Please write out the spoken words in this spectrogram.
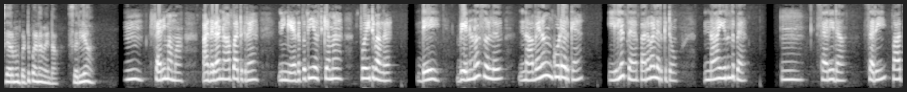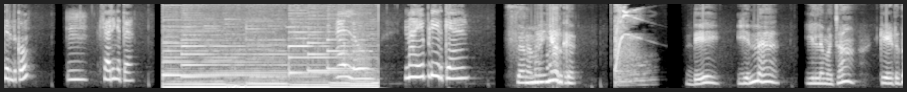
சிரமப்பட்டு பண்ண வேண்டாம். சரியா? ம் சரி மாமா. அதெல்லாம் நான் பார்த்துக்கிறேன் நீங்கள் எதை பற்றி யோசிக்காம போயிட்டு வாங்க. டேய் வேணும்னா சொல்லு. நான் வேணும் உன் கூட இருக்கேன். இல்லத்த பரவாயில்ல இருக்கட்டும். நான் இருந்துப்பேன். ம் சரிடா. சரி பார்த்து இருந்துக்கோ. ம் சரிங்க ஹலோ நான் எப்படி இருக்கேன்? செம்மையா இருக்க. டேய் என்ன? இல்ல மச்சான் கேட்டது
